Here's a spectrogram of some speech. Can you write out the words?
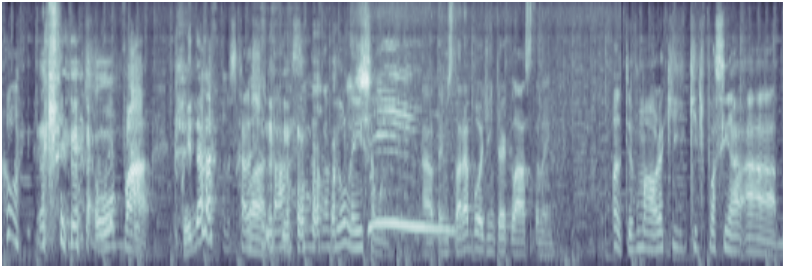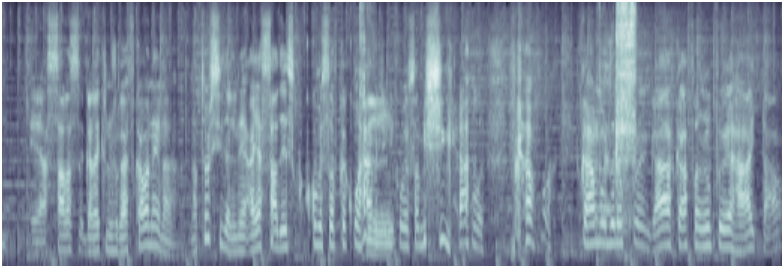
opa! Cuidado! Os caras chutavam assim na, na violência, mano. Ah, eu tenho uma história boa de interclasse também. Mano, teve uma hora que, que tipo assim, a. a- é, a sala, a galera que não jogava ficava, né, na, na torcida ali, né? Aí a sala deles começou a ficar com raiva de Sim. mim, começou a me xingar, mano. Ficava, ficava mandando eu frangar, ficava falando pra eu errar e tal.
